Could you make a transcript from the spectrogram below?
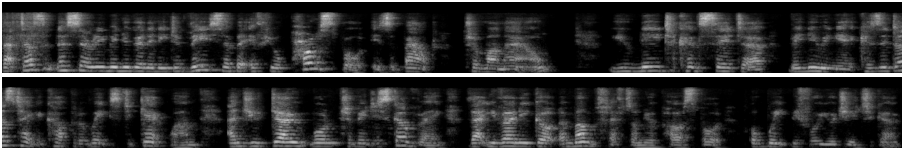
That doesn't necessarily mean you're going to need a visa, but if your passport is about to run out, you need to consider renewing it because it does take a couple of weeks to get one and you don't want to be discovering that you've only got a month left on your passport a week before you're due to go.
